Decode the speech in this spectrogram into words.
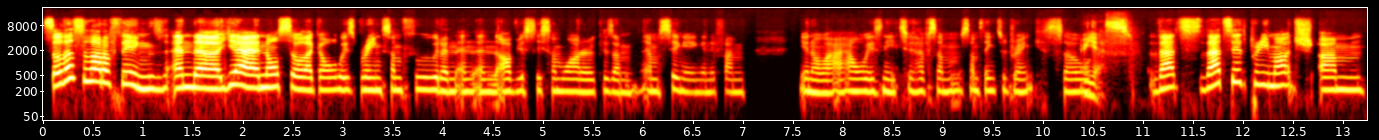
so that's a lot of things. And uh, yeah, and also like I always bring some food and and, and obviously some water because I'm I'm singing and if I'm you know I always need to have some something to drink. So yes. that's that's it pretty much. Um,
